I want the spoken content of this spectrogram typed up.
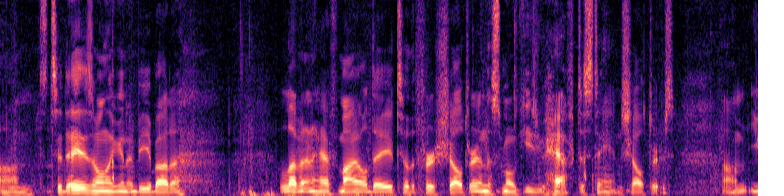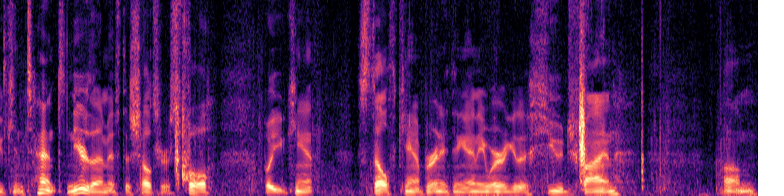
Um, today is only gonna be about a 11 and a half mile day to the first shelter. In the Smokies, you have to stay in shelters. Um, you can tent near them if the shelter is full, but you can't stealth camp or anything anywhere and get a huge fine. Um,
